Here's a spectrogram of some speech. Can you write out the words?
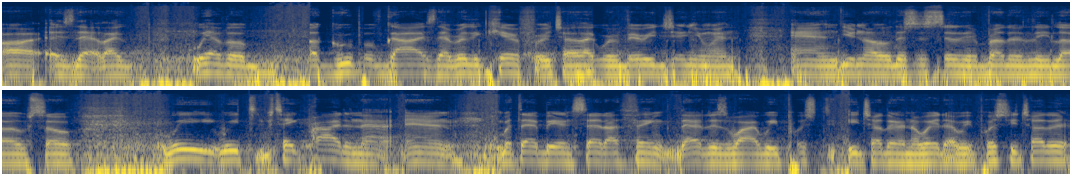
uh, is that like we have a, a group of guys that really care for each other. Like we're very genuine, and you know this is still your brotherly love. So we we t- take pride in that. And with that being said, I think that is why we push each other in the way that we push each other.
